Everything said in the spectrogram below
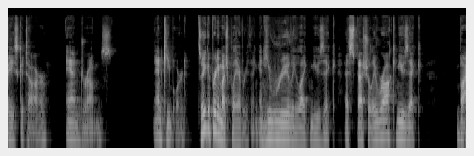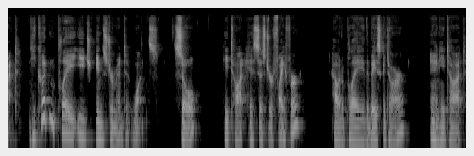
bass guitar, and drums, and keyboard. So he could pretty much play everything. And he really liked music, especially rock music. But he couldn't play each instrument at once. So he taught his sister Pfeiffer how to play the bass guitar, and he taught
